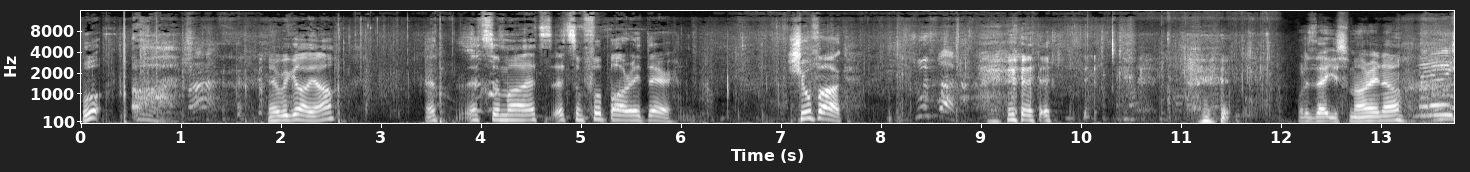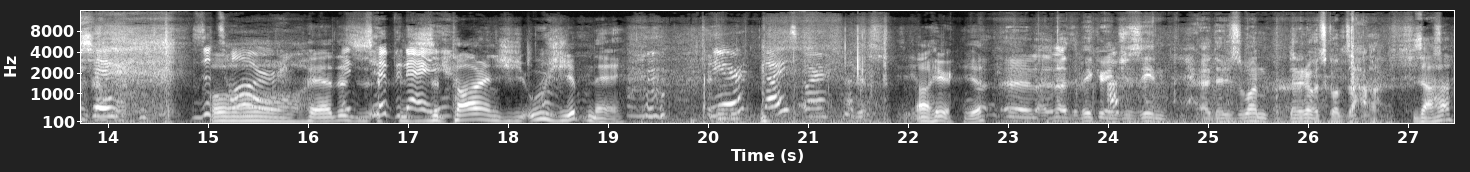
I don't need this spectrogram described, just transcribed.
Whoa. Oh. There we go, you know? That, that's some uh, that's that's some football right there. Shufak. Shufak. what is that you smell right now? Marushi. Zatar. Oh, yeah, this is Zatar and Ujibne. here, guys, or? Oh, here, yeah. Uh, uh, the bakery in Jezzine. uh, there is one that I know it's called Zaha. Zaha?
